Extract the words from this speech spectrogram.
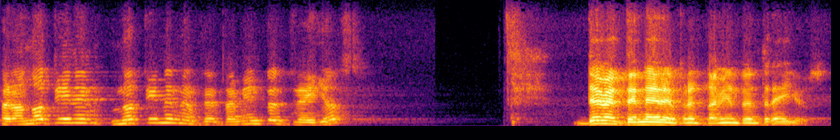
pero no tienen, no tienen enfrentamiento entre ellos. Deben tener enfrentamiento entre ellos.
